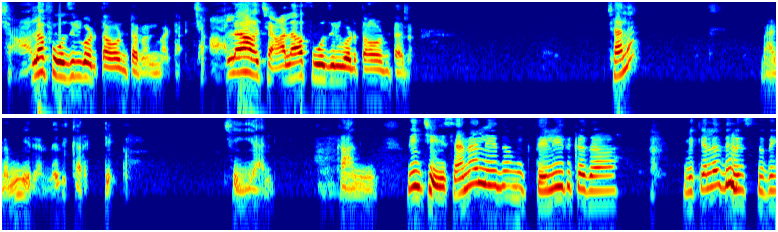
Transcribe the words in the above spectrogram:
చాలా ఫోజులు కొడతా ఉంటాను అనమాట చాలా చాలా ఫోజులు కొడతా ఉంటాను. చాలా? మేడం మీరు అన్నది కరెక్టే. చెయ్యాలి. కానీ నేను చేశానా లేదో మీకు తెలియదు కదా. మీకు ఎలా తెలుస్తుంది?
